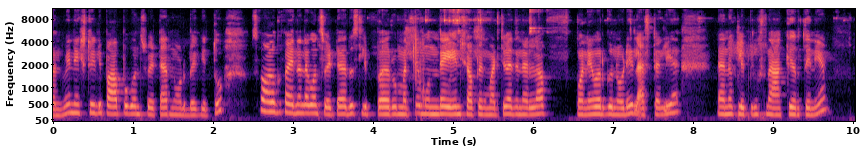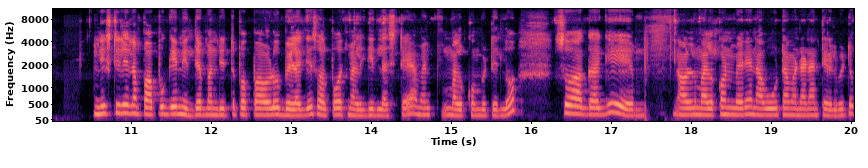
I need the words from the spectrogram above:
ಬಂದ್ವಿ. ನೆಕ್ಸ್ಟ್ ಇಲ್ಲಿ ಪಾಪಗೊಂದು ಸ್ವೆಟರ್ ನೋಡಬೇಕಿತ್ತು. ಸೊ ಅವಳಿಗೆ ಫೈನಲಾಗಿ ಒಂದು ಸ್ವೆಟರು ಸ್ಲಿಪ್ಪರು ಮತ್ತು ಮುಂದೆ ಏನು ಶಾಪಿಂಗ್ ಮಾಡ್ತೀವಿ ಅದನ್ನೆಲ್ಲ ಕೊನೆವರೆಗೂ ನೋಡಿ ಲಾಸ್ಟಲ್ಲಿ ನಾನು ಕ್ಲಿಪ್ಪಿಂಗ್ಸ್ನ ಹಾಕಿರ್ತೀನಿ. ನೆಕ್ಸ್ಟ್ ಇಲ್ಲಿ ನಮ್ಮ ಪಾಪುಗೆ ನಿದ್ದೆ ಬಂದಿತ್ತು. ಪಾಪ ಅವಳು ಬೆಳಗ್ಗೆ ಸ್ವಲ್ಪ ಹೊತ್ತು ಮಲಗಿದ್ಲಷ್ಟೇ, ಆಮೇಲೆ ಮಲ್ಕೊಂಡ್ಬಿಟ್ಟಿದ್ಲು. ಸೊ ಹಾಗಾಗಿ ಅವಳು ಮಲ್ಕೊಂಡ್ಮೇಲೆ ನಾವು ಊಟ ಮಾಡೋಣ ಅಂತ ಹೇಳಿಬಿಟ್ಟು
